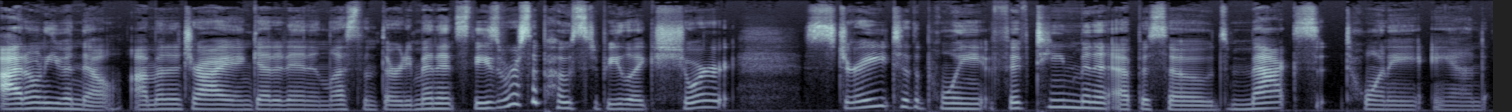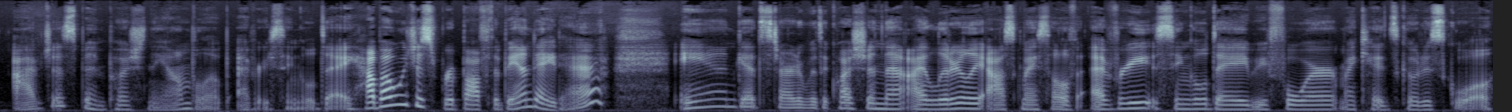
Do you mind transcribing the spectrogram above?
I don't even know. I'm going to try and get it in in less than 30 minutes. These were supposed to be like short straight to the point 15 minute episodes, max 20, and I've just been pushing the envelope every single day. How about we just rip off the band aid, eh? And get started with a question that I literally ask myself every single day before my kids go to school.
